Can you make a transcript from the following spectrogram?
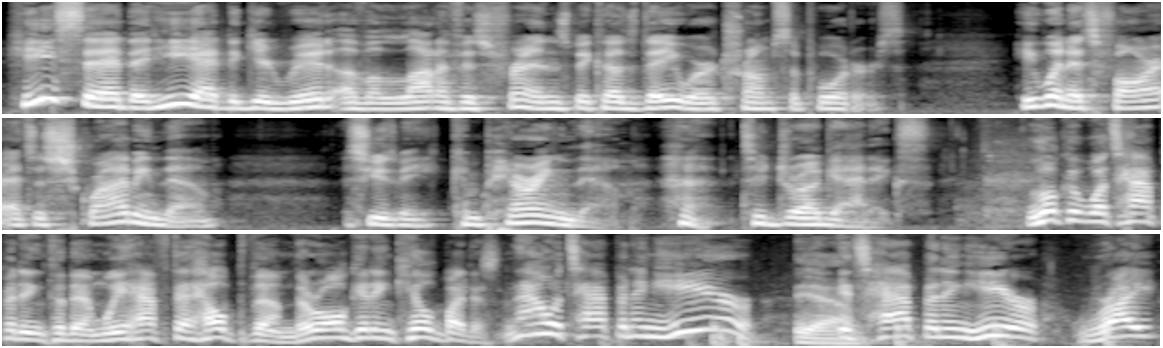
He said that he had to get rid of a lot of his friends because they were Trump supporters. He went as far as describing them, excuse me, comparing them to drug addicts. Look at what's happening to them. We have to help them. They're all getting killed by this. Now it's happening here. Yeah. It's happening here right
